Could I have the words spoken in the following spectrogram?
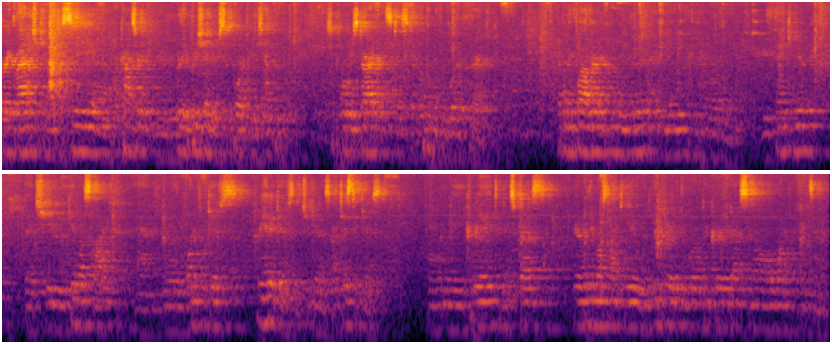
we're very glad that you came out to see uh, our concert, and we really appreciate your support for these young people. So before we start, let's just open with a word of prayer. Heavenly Father, whom we move and move and have our we thank you that you give us life and the wonderful gifts, creative gifts that you give us, artistic gifts. For when we create and express, we are really most like you when you created the world and created us and all the wonderful things in it.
